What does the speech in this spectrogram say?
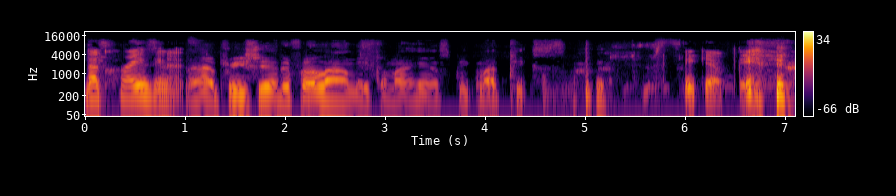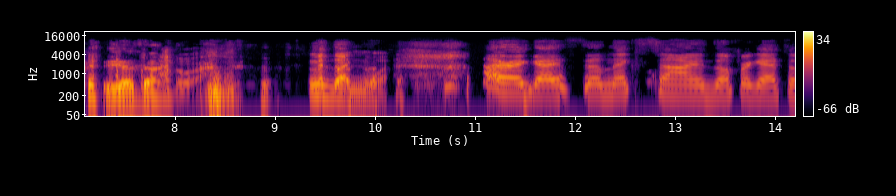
The craziness. I appreciate it for allowing me to come out here and speak my piece. Speak your piece. yeah, done, Noah. Me done know. All right, guys. Till next time, don't forget to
